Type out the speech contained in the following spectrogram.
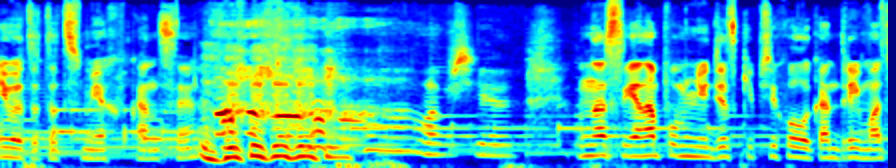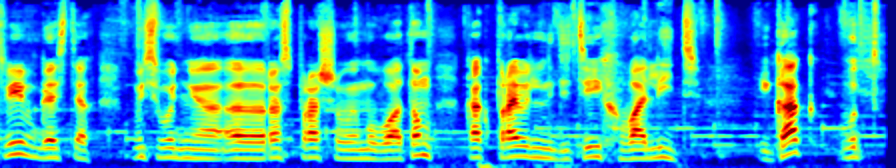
И вот этот смех в конце. Вообще. У нас, я напомню, детский психолог Андрей Матвеев в гостях. Мы сегодня э, расспрашиваем его о том, как правильно детей хвалить. И как вот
